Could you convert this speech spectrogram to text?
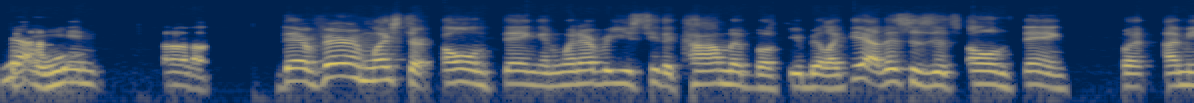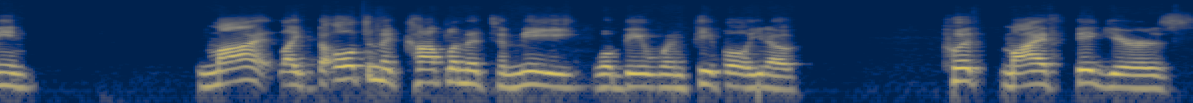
Yeah, I mean, uh, they're very much their own thing. And whenever you see the comic book, you'll be like, yeah, this is its own thing. But I mean, my like the ultimate compliment to me will be when people, you know, put my figures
